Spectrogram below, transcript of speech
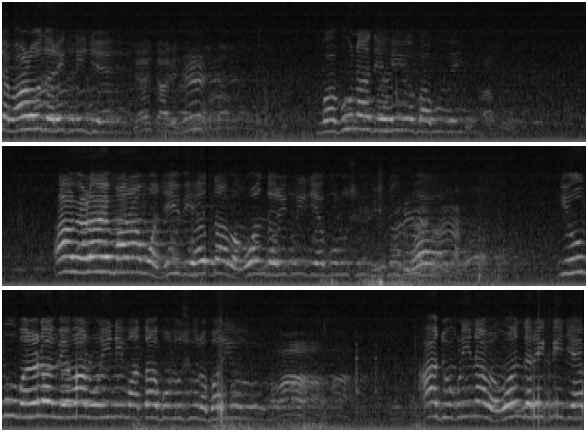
સવાળો દરેકની જે બાબુના દેહીઓ બાબુભાઈ આ વેળાએ મારા મોજી વિહતના ભગવાન દરેકની જે બોલું છું, વિષ્ણુ ભગવાન. માતા બોલું છું રબારીઓ. આ ભગવાન દરેકની જય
